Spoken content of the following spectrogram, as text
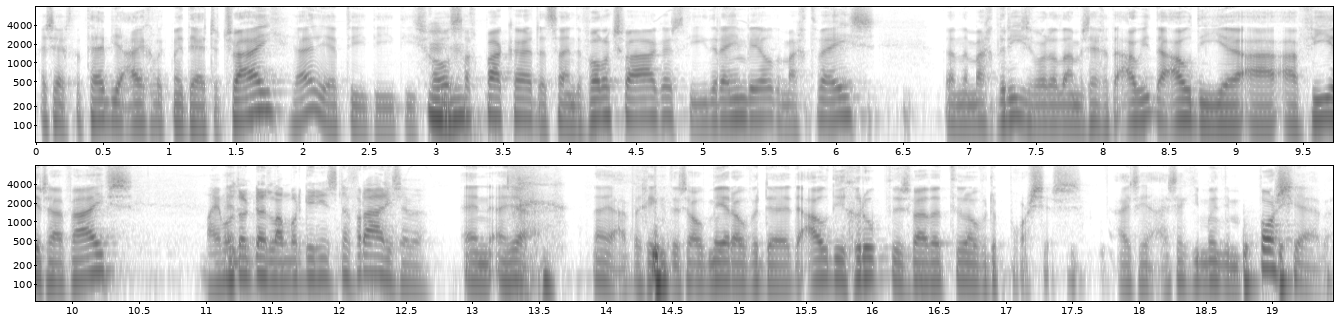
Hij zegt, dat heb je eigenlijk met Dare to Try. Hè? Je hebt die, die, die schoolslagpakken, dat zijn de Volkswagens die iedereen wil. De mag 2's. Dan de mag 3's worden, laten we zeggen, de Audi, de Audi eh, A, A4's, A5's. Maar je moet ook de Lamborghinis en de Ferraris hebben. En, en ja, nou ja, we gingen dus ook meer over de, de Audi-groep. Dus we hadden het toen over de Porsches. Hij zegt, hij zegt, je moet een Porsche hebben.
